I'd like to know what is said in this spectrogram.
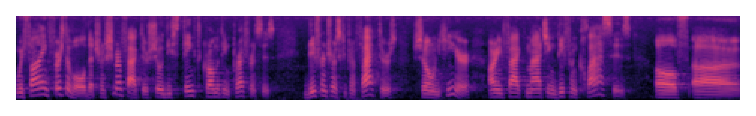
we find, first of all, that transcription factors show distinct chromatin preferences. Different transcription factors, shown here, are in fact matching different classes of uh,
